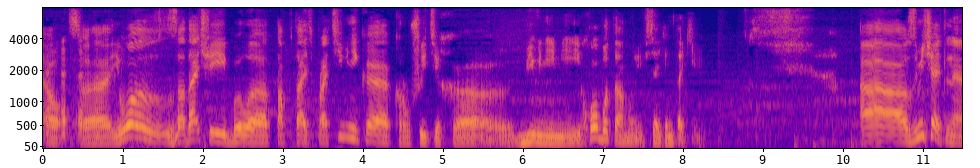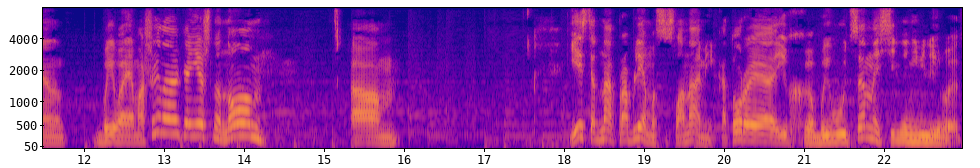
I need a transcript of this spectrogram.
Вот. Э, его задачей было топтать противника, крушить их э, бивнями и хоботом и всяким таким. А, замечательная боевая машина, конечно, но есть одна проблема со слонами, которая их боевую ценность сильно нивелирует.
